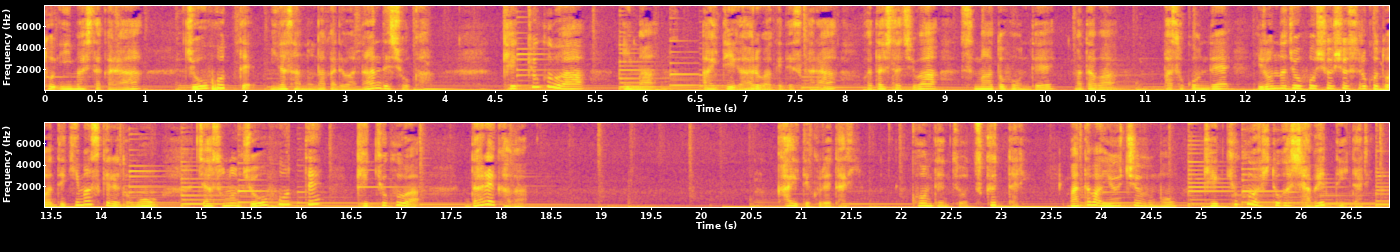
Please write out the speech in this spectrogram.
と言いましたから情報って皆さんの中では何でしょうか？結局は今 IT があるわけですから私たちはスマートフォンでまたはパソコンでいろんな情報収集することはできますけれどもじゃあその情報って結局は誰かが書いてくれたりコンテンツを作ったりまたは YouTube も結局は人が喋っていたり。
